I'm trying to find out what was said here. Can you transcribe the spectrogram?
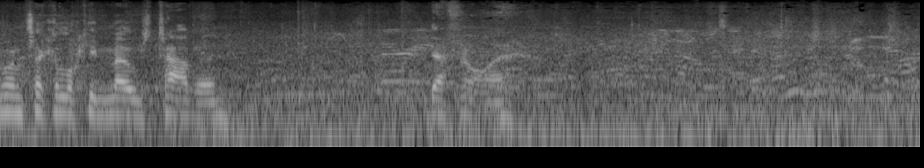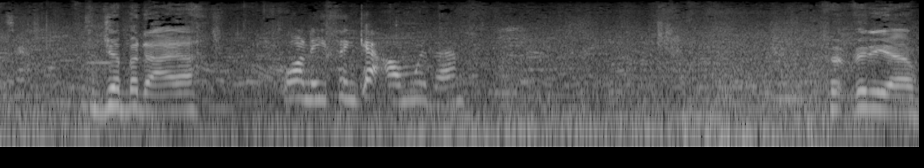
Go and take a look in Moe's Tavern. Definitely. Jebediah. One, Ethan, get on with them. Foot video.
